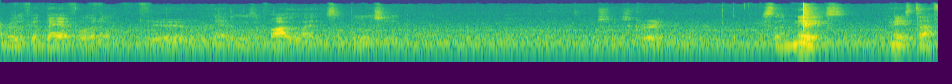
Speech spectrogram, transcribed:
I really feel bad for her. Though. Yeah, man. He had to lose a father like some bullshit. Shit's crazy. So next, next topic.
